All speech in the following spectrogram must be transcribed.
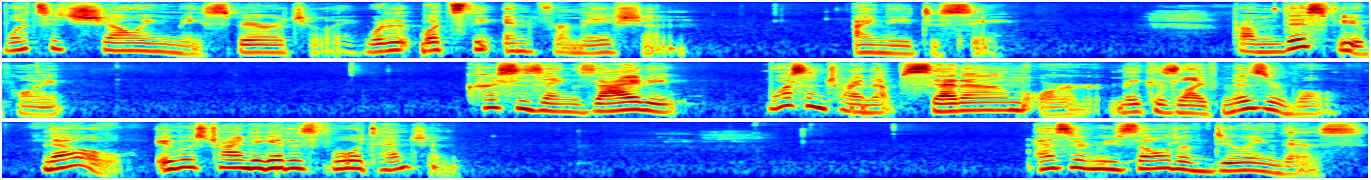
What's it showing me spiritually? what's the information I need to see? From this viewpoint, Chris's anxiety wasn't trying to upset him or make his life miserable. No, it was trying to get his full attention. As a result of doing this,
